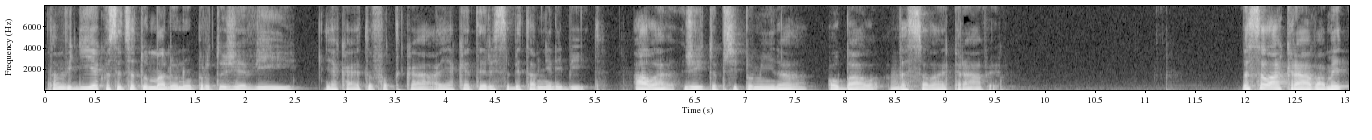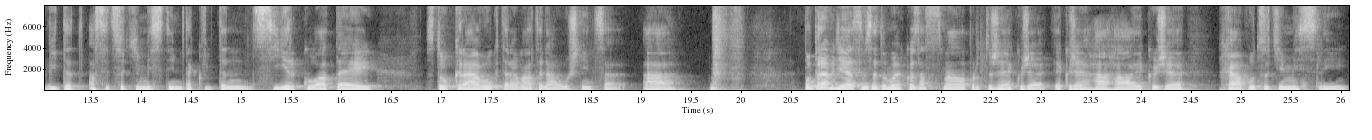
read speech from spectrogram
tam vidí jako sice tu Madonu, protože ví, jaká je to fotka a jaké ty rysy by tam měly být, ale že jí to připomíná obal veselé krávy. Veselá kráva, my víte asi, co tím myslím, takový ten sír kulatý s tou krávou, která má ty náušnice. A popravdě já jsem se tomu jako zasmál, protože jakože, jakože haha, jakože chápu, co tím myslí.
